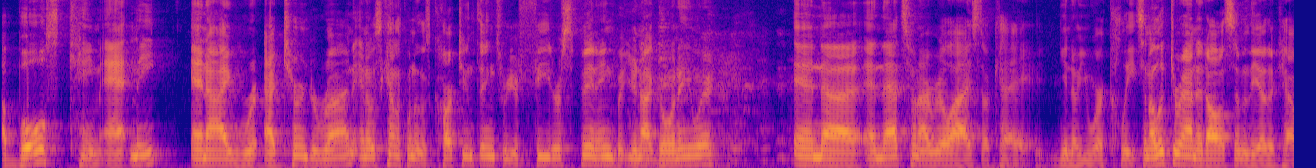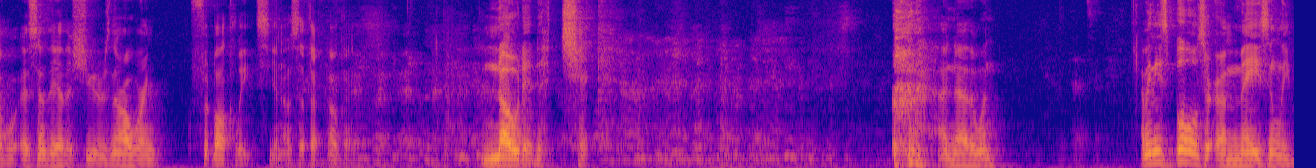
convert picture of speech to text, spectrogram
a bull came at me and I, I turned to run, and it was kind of like one of those cartoon things where your feet are spinning, but you're not going anywhere. And, uh, and that's when I realized, okay, you know, you wear cleats. And I looked around at all some of the other cowboy, uh, some of the other shooters, and they're all wearing football cleats, you know. So I thought, okay, noted, chick. Another one. I mean, these bulls are amazingly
